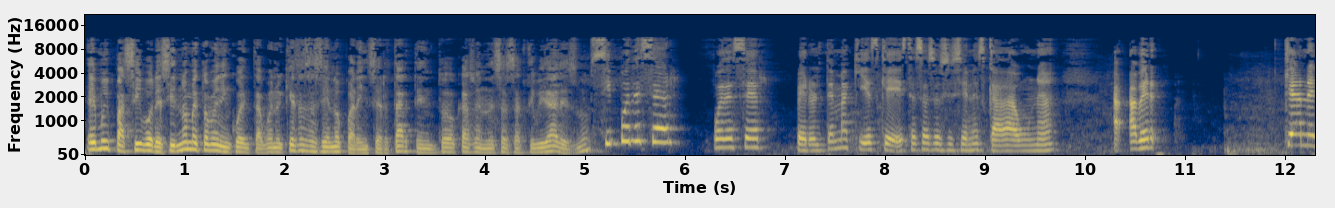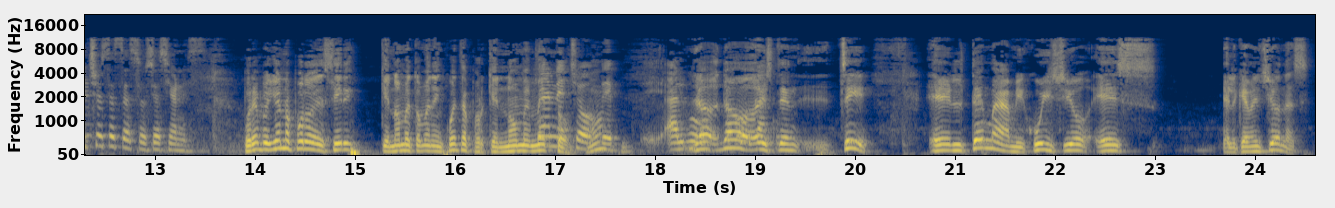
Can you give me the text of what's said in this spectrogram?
es muy pasivo decir, no me tomen en cuenta. Bueno, ¿y qué estás haciendo para insertarte en todo caso en esas actividades, no? Sí puede ser, puede ser, pero el tema aquí es que estas asociaciones, cada una... A, a ver, ¿qué han hecho estas asociaciones? Por ejemplo, yo no puedo decir que no me tomen en cuenta porque no me ¿Qué meto. han hecho ¿no? de eh, algo? No, no, este, sí, el tema a mi juicio es el que mencionas.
